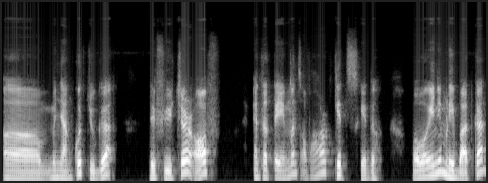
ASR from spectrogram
uh, menyangkut juga the future of entertainment of our kids gitu. Bahwa ini melibatkan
